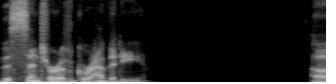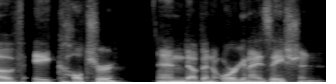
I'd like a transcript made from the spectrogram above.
the center of gravity of a culture and of an organization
